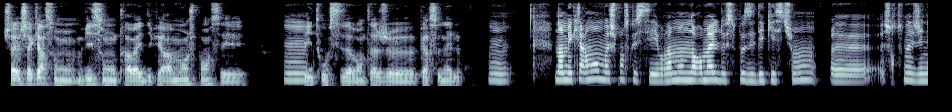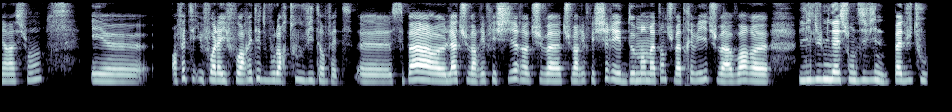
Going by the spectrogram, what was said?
chacun son vit son travail différemment je pense et et mmh. il trouve ses avantages personnels. Mmh. Non, mais clairement, moi, je pense que c'est vraiment normal de se poser des questions, surtout notre génération. Et en fait, il faut, voilà, il faut arrêter de vouloir tout vite, en fait. c'est pas là, tu vas réfléchir, tu vas, tu vas réfléchir et demain matin, tu vas te réveiller, tu vas avoir l'illumination divine. Pas du tout.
